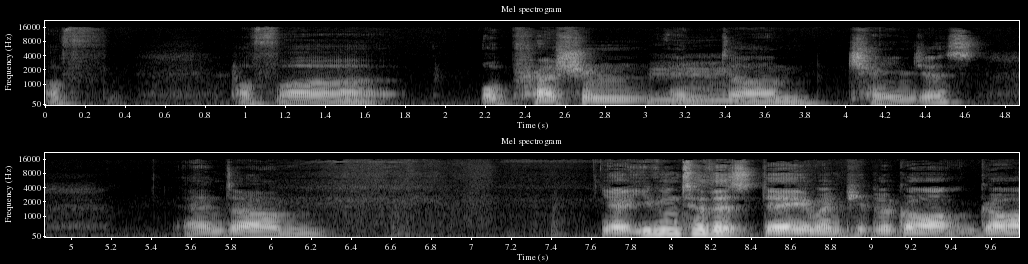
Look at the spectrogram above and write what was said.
of of uh, oppression and Mm. um, changes, and um, yeah, even to this day, when people go go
